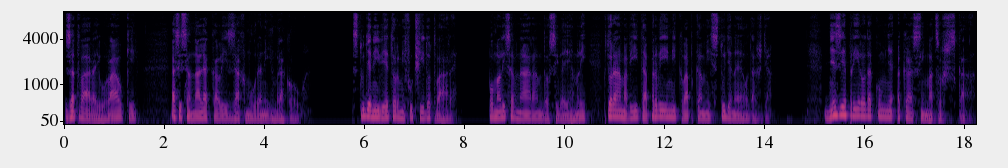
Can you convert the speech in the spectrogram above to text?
Zatvárajú hlávky, asi sa naľakali zachmúrených mrakov. Studený vietor mi fučí do tváre. Pomaly sa vnáram do sivej hmly, ktorá ma víta prvými kvapkami studeného dažďa. Dnes je príroda ku mne akási macošská.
